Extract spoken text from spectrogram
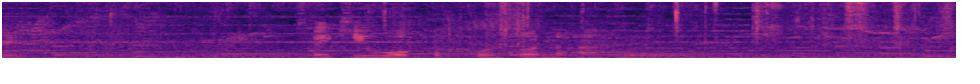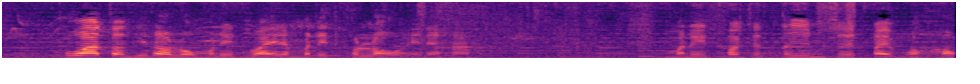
นี่ใช้ขี้วัวกบโคนต้นนะคะ เพราะว่าตอนที่เราลงเมล็ดไว้เมล็ดเขาลอยนะคะเมล็ดเขาจะตื้นเกินไปพอเขา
